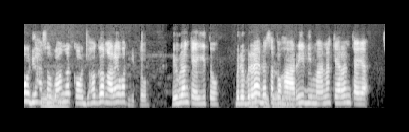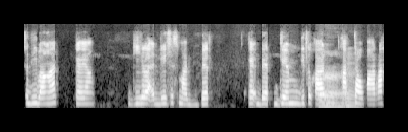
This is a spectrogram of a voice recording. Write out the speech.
oh dia hasil Hmm. banget kalau jaga nggak lewat gitu dia bilang kayak gitu bener-bener Oke, ada satu oke, hari di mana Karen kayak sedih banget kayak yang gila this is my bad kayak bad game gitu kan Ah. kacau parah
